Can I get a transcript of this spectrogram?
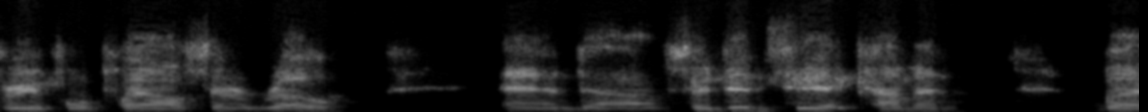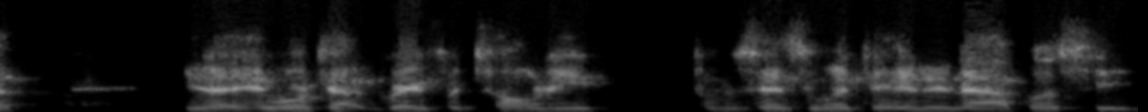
three or four playoffs in a row and uh, so didn't see it coming. But you know, it worked out great for Tony. From since he went to Indianapolis, he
